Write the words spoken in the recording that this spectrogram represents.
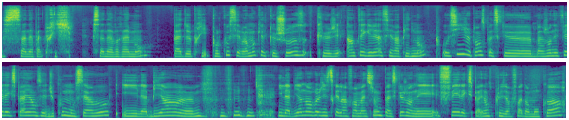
ça n'a pas de prix. Ça n'a vraiment pas de prix. Pour le coup, c'est vraiment quelque chose que j'ai intégré assez rapidement. Aussi, je pense parce que ben, j'en ai fait l'expérience et du coup, mon cerveau, il a bien, euh, il a bien enregistré l'information parce que j'en ai fait l'expérience plusieurs fois dans mon corps,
